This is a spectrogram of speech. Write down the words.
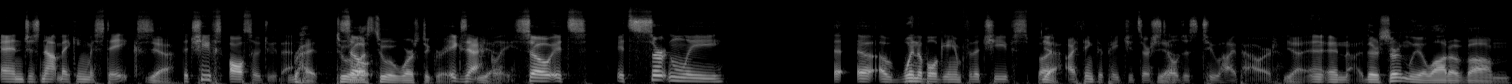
and just not making mistakes. Yeah. the Chiefs also do that. right to So- a less to a worse degree Exactly. So it's it's certainly a, a winnable game for the Chiefs, but Yeah. I think the Patriots are still Yeah. just too high powered. Yeah, and, and there's certainly a lot of um,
